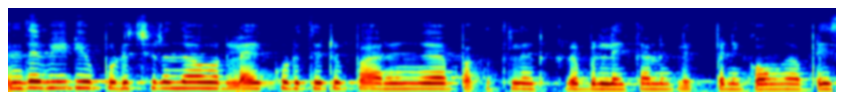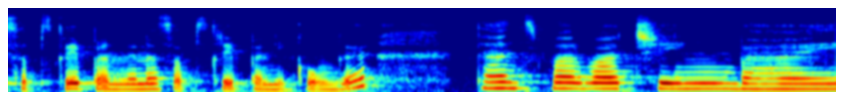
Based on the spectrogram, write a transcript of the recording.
இந்த வீடியோ பிடிச்சிருந்தா ஒரு லைக் கொடுத்துட்டு பாருங்கள் பக்கத்தில் இருக்கிற பெல் கிளிக் பண்ணிக்கோங்க. அப்படியே சப்ஸ்கிரைப் பண்ணலைன்னா சப்ஸ்கிரைப் பண்ணிக்கோங்க. தேங்க்ஸ் ஃபார் வாட்சிங் பாய்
